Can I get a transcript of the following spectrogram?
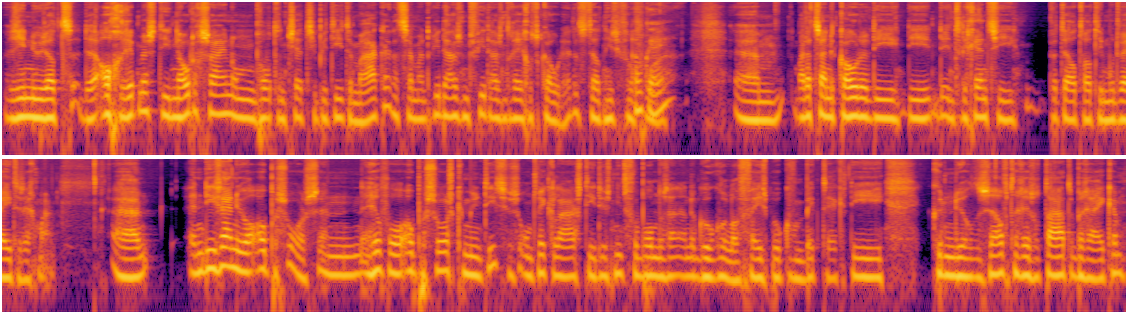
We zien nu dat de algoritmes die nodig zijn om bijvoorbeeld een ChatGPT te maken, dat zijn maar 3000, 4000 regels code. Hè. Dat stelt niet zoveel okay. voor. Um, maar dat zijn de code die, die de intelligentie vertelt wat hij moet weten, zeg maar. Uh, en die zijn nu al open source. En heel veel open source communities, dus ontwikkelaars die dus niet verbonden zijn aan de Google of Facebook of een big tech, die kunnen nu al dezelfde resultaten bereiken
